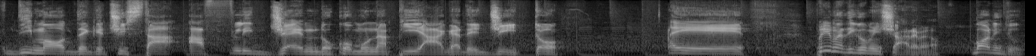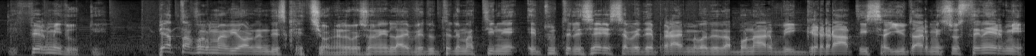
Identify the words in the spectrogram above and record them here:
di mod che ci sta affliggendo come una piaga d'Egitto. E prima di cominciare però, buoni tutti, fermi tutti. Piattaforma Viola in descrizione dove sono in live tutte le mattine e tutte le sere. Se avete Prime potete abbonarvi gratis, aiutarmi e sostenermi.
